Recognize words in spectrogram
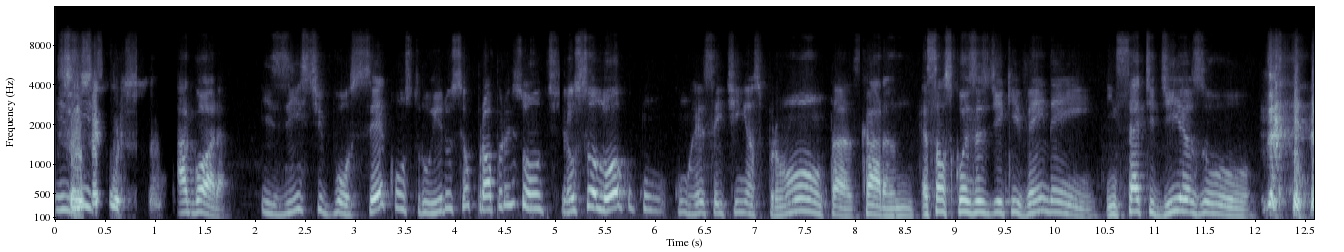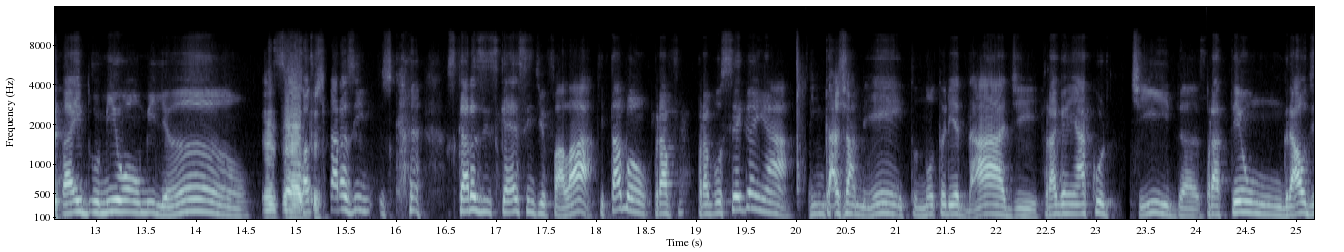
São os Existe. recursos. né? Agora, existe você construir o seu próprio horizonte. Eu sou louco com, com receitinhas prontas, cara, essas coisas de que vendem em sete dias o daí do mil a um milhão. Só que Exato. os caras, os, os caras esquecem de falar que tá bom, para você ganhar engajamento, notoriedade, para ganhar curtidas, para ter um grau de.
